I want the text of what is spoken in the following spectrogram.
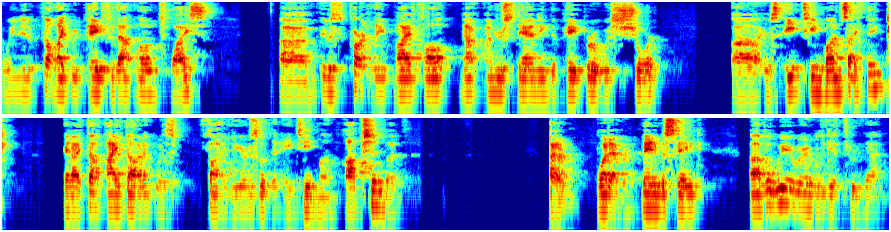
We felt like we paid for that loan twice. Um, it was partly my fault not understanding the paper was short. Uh, it was eighteen months, I think, and I thought I thought it was five years with an eighteen month option, but I don't know. Whatever, made a mistake, uh, but we were able to get through that.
